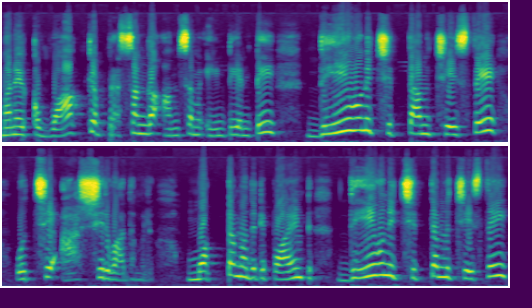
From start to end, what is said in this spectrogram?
మన యొక్క వాక్య ప్రసంగ అంశం ఏంటి అంటే దేవుని చిత్తం చేస్తే వచ్చే ఆశీర్వాదములు. మొట్టమొదటి పాయింట్ దేవుని చిత్తం చేస్తే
